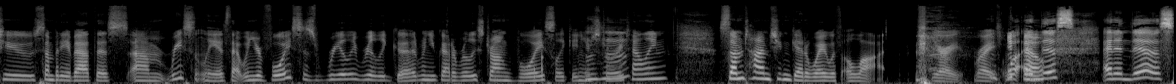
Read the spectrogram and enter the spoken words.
to somebody about this um, recently. Is that when your voice is really really good, when you've got a really strong voice, like in your Mm-hmm. storytelling, sometimes you can get away with a lot. Yeah, right, right. Well, know? and this and in this,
